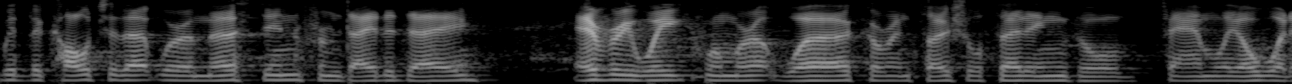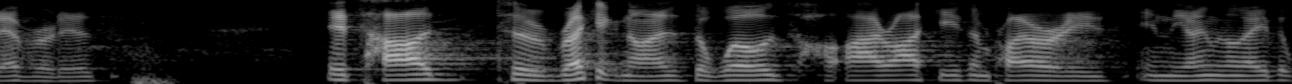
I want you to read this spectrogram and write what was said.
with the culture that we're immersed in from day to day, every week when we're at work or in social settings or family or whatever it is. It's hard to recognize the world's hierarchies and priorities in the only way that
